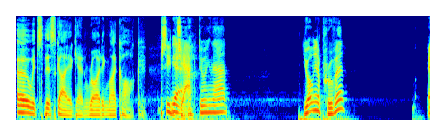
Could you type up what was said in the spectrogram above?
Oh, it's this guy again riding my cock. see Yeah. Jack doing that? You want me to prove it? I-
